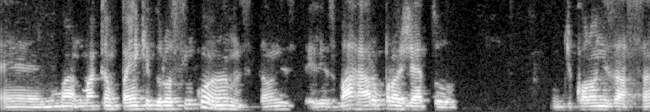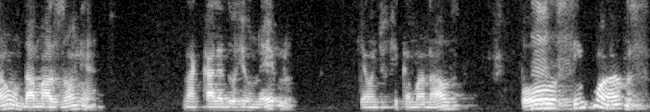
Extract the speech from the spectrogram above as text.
é, numa, numa campanha que durou cinco anos. Então, eles, eles barraram o projeto de colonização da Amazônia, na calha do Rio Negro, que é onde fica Manaus, por uhum. cinco anos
